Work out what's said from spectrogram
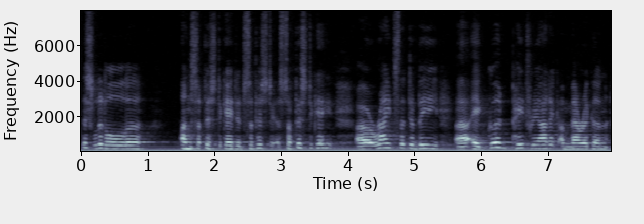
this little uh, unsophisticated, sophistic- sophisticated, uh, writes that to be uh, a good patriotic American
